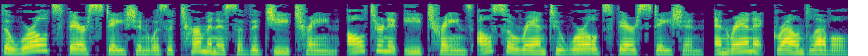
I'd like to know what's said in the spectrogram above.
The World's Fair station was a terminus of the G train alternate E trains also ran to World's Fair station, and ran at ground level,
